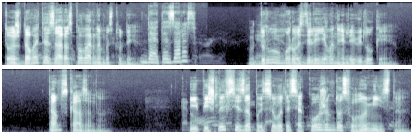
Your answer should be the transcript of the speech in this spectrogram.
Тож давайте зараз повернемось туди, Де ти зараз? в другому розділі Євангелія від Луки. Там сказано: і пішли всі записуватися кожен до свого міста.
